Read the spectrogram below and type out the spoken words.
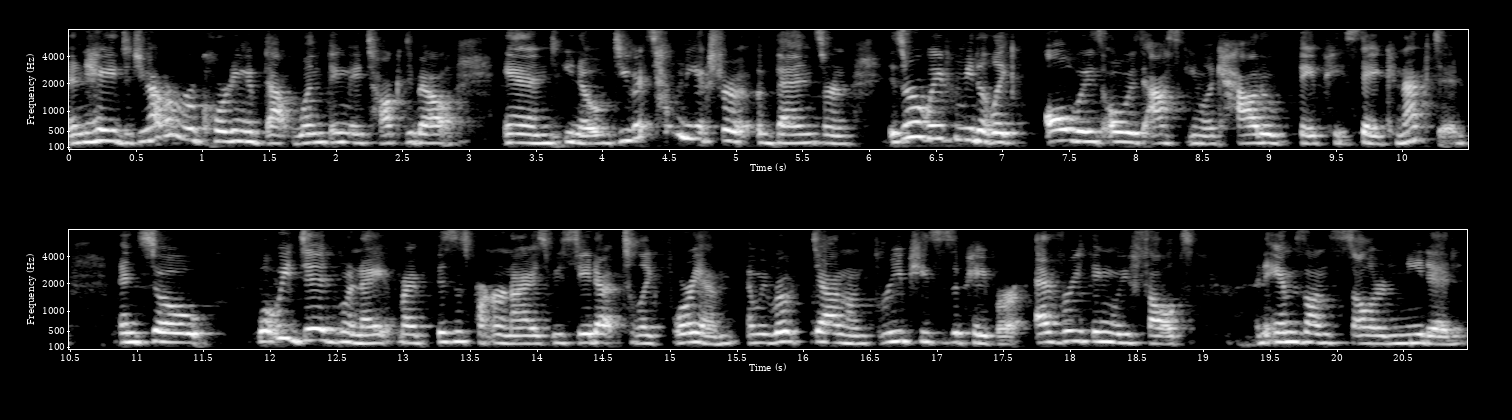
And hey, did you have a recording of that one thing they talked about? And, you know, do you guys have any extra events? Or is there a way for me to like always, always asking, like, how do they stay connected? And so what we did one night, my business partner and I, is we stayed up to like 4 a.m. and we wrote down on three pieces of paper everything we felt an Amazon seller needed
